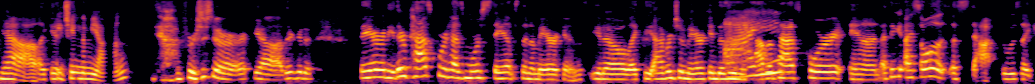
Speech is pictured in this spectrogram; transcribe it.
Yeah. Like it, teaching them young. Yeah, for sure. Yeah. They're gonna they already their passport has more stamps than Americans, you know, like the average American doesn't even have a passport. And I think I saw a, a stat. It was like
